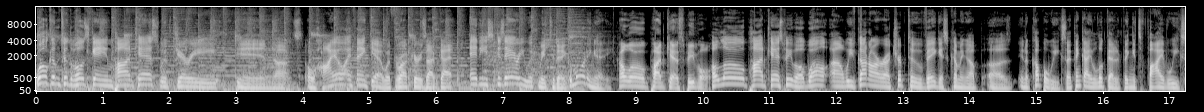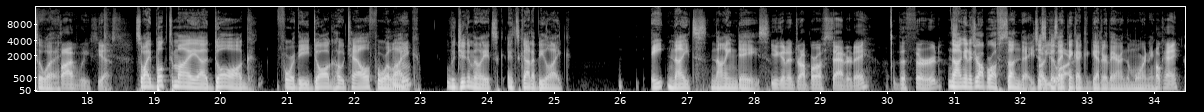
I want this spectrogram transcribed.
Welcome to the post game podcast with Jerry in uh, Ohio, I think. Yeah, with Rutgers. I've got Eddie Scozzare with me today. Good morning, Eddie. Hello, podcast people. Hello, podcast people. Well, uh, we've got our uh, trip to Vegas coming up uh, in a couple weeks. I think I looked at it. I think it's five weeks away. Five weeks, yes. So I booked my uh, dog for the dog hotel for Mm-hmm. like legitimately it's it's got to be like eight nights, nine days. You're gonna drop her off Saturday, the third. No, I'm going to drop her off Sunday just Oh, you because I are. think I could get her there in the morning, Okay.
